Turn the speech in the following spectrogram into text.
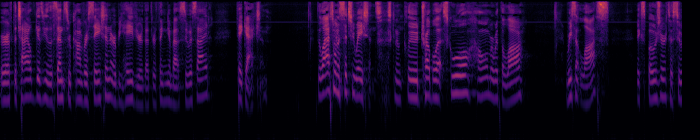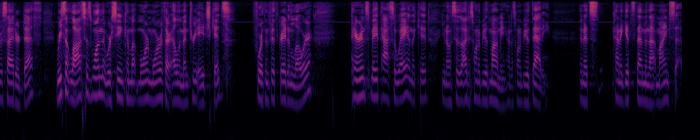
or if the child gives you the sense through conversation or behavior that they're thinking about suicide, take action. The last one is situations. This can include trouble at school, home, or with the law, recent loss, exposure to suicide or death. Recent loss is one that we're seeing come up more and more with our elementary age kids, fourth and fifth grade and lower. Parents may pass away and the kid, you know, says, I just want to be with mommy. I just want to be with daddy. And it's kind of gets them in that mindset.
